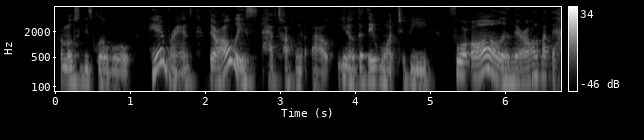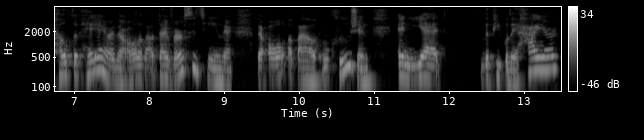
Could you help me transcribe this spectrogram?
for most of these global hair brands they're always have talking about you know that they want to be for all and they're all about the health of hair and they're all about diversity and they're they're all about inclusion. And yet the people they hire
